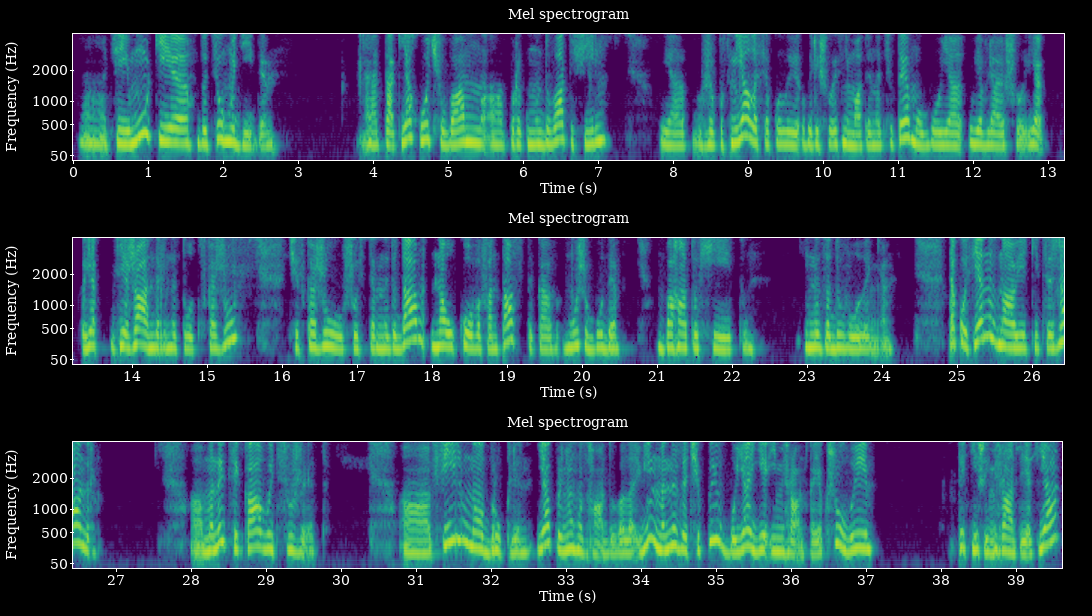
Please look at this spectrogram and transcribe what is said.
е, цієї муки до цього дійде. Е, Так, я хочу вам порекомендувати фільм. Я вже посміялася, коли вирішила знімати на цю тему, бо я уявляю, що як, як є жанр, не тут скажу, чи скажу щось там не додам. Наукова фантастика, може буде багато хейту і незадоволення. Так ось, я не знаю, який це жанр. Мене цікавить сюжет. Фільм Бруклін, я про нього згадувала. Він мене зачепив, бо я є іммігрантка. Якщо ви такі ж іммігранти, як я,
